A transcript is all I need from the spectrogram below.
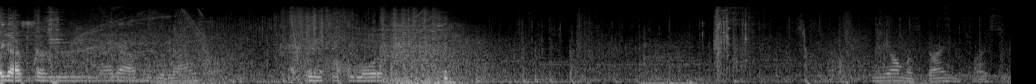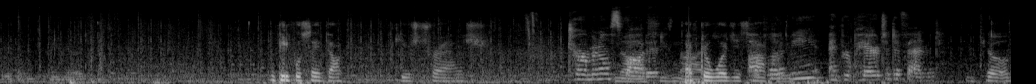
I got some, I got 100 now. Need 50 more. almost died twice, so we're doing pretty good. People say Doc Gear's trash. Terminal No, spotted. she's not. After what just Upload happened. me and prepare to defend. She killed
